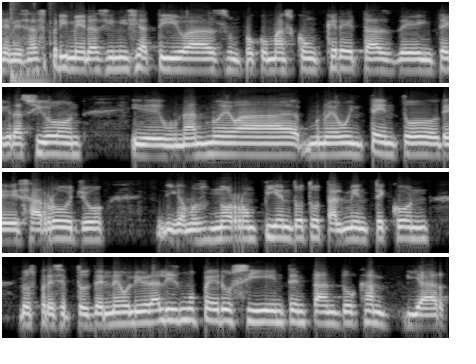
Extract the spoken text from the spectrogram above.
En esas primeras iniciativas un poco más concretas de integración y de un nuevo intento de desarrollo, digamos, no rompiendo totalmente con los preceptos del neoliberalismo, pero sí intentando cambiar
